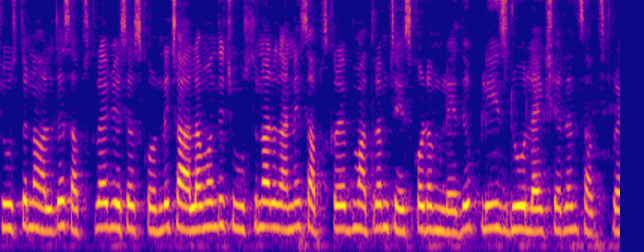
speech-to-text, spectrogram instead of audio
చూస్తున్న వాళ్ళైతే సబ్స్క్రైబ్ చేసేసుకోండి. చాలామంది చూస్తున్నారు కానీ సబ్స్క్రైబ్ మాత్రం చేసుకోవడం లేదు. Please do like share and subscribe.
